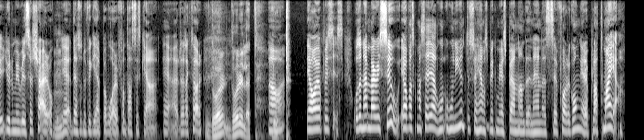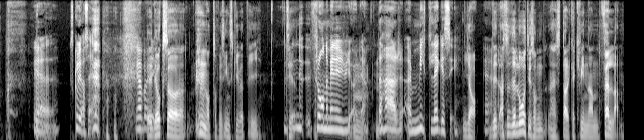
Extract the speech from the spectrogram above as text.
eh, gjorde min research här och Mm. eh, dessutom fick hjälp av vår fantastiska eh, redaktör. Då, då är det lätt Ja. gjort. Ja, ja, precis. Och den här Mary Sue, ja vad ska man säga, hon, hon är ju inte så hemskt mycket mer spännande än hennes eh, föregångare Platt-Maja. eh, skulle jag säga. Jag, Det är också något som finns inskrivet i... nu, från och med nu gör Mm. det. Det här är mitt legacy. Ja, Eh. det, alltså det låter ju som den här starka kvinnan-fällan.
